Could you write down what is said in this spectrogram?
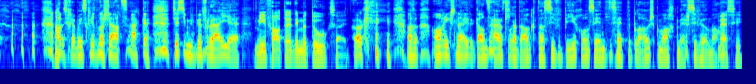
Aber ich kann mir jetzt gleich noch schnell sagen, das sind mich befreien. Mein Vater hat immer du gesagt. Okay, also Henri Schneider, ganz herzlichen Dank, dass Sie vorbeigekommen sind. Das hat den Blausch gemacht. Merci vielmals. Merci.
